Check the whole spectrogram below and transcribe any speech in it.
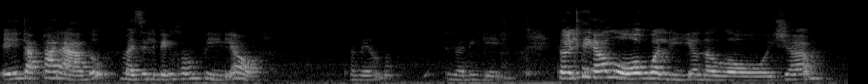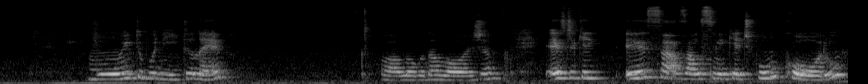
Ele tá parado, mas ele vem com pilha, ó. Tá vendo? Já liguei. Então ele tem a logo ali, ó, da loja. Muito bonito, né? Ó, o logo da loja. Esse aqui, essas alcinhas aqui é tipo um couro.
